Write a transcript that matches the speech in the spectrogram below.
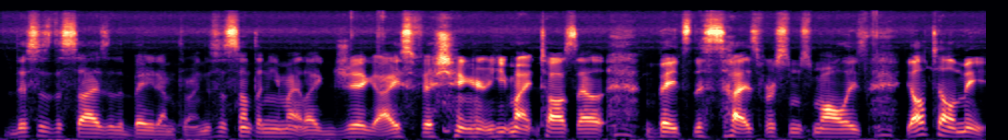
this is the size of the bait I'm throwing. This is something you might like jig ice fishing or you might toss out baits this size for some smallies. Y'all tell me.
